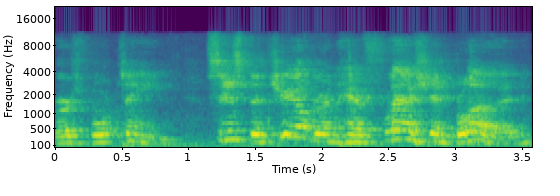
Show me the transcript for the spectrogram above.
Verse 14. Since the children have flesh and blood,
